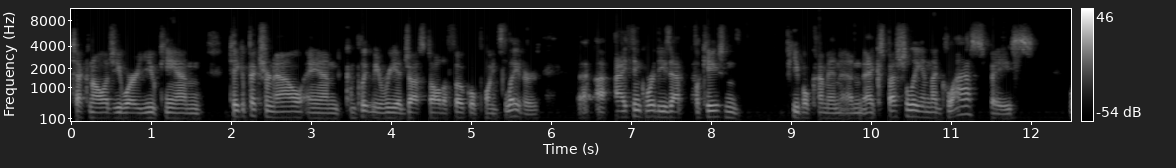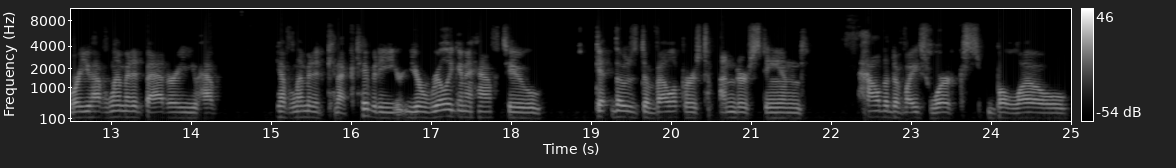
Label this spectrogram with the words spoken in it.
technology where you can take a picture now and completely readjust all the focal points later. I, I think where these applications people come in, and especially in the glass space, where you have limited battery, you have you have limited connectivity, you're, you're really going to have to get those developers to understand how the device works below,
